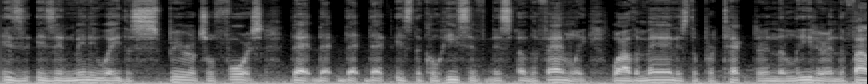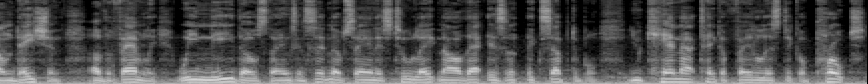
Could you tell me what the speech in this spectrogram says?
is, is in many ways the spiritual force that, that, that, that is the cohesiveness of the family, while the man is the protector and the leader and the foundation of the family. We need those things and sitting up saying it's too late and all that isn't acceptable. You cannot take a fatalistic approach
